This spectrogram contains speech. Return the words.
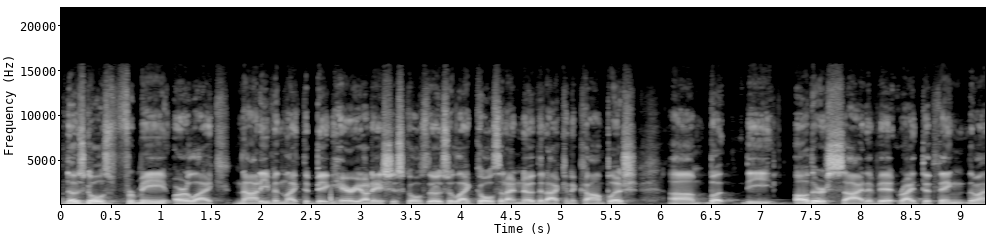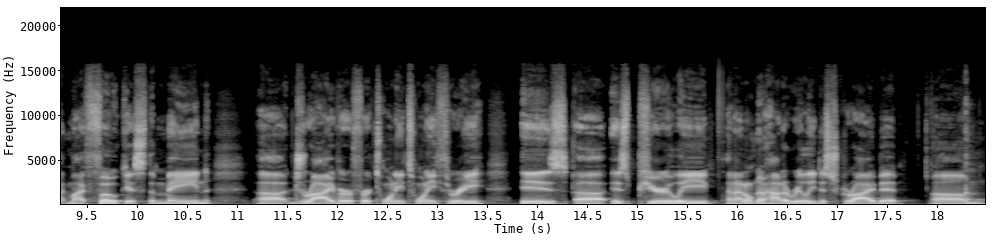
those goals for me are like not even like the big hairy audacious goals those are like goals that i know that i can accomplish um, but the other side of it right the thing the, my focus the main uh, driver for 2023 is uh, is purely and i don't know how to really describe it um,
